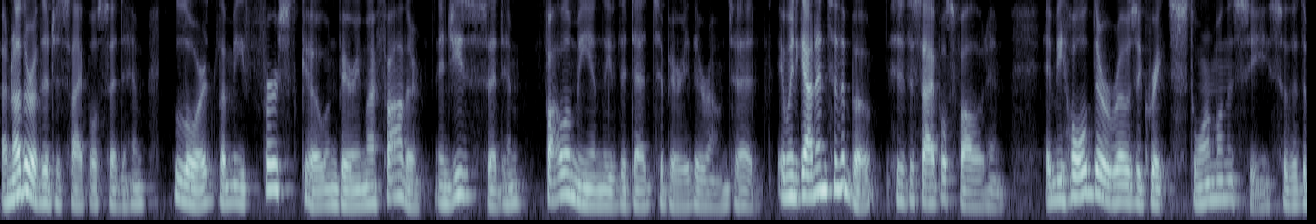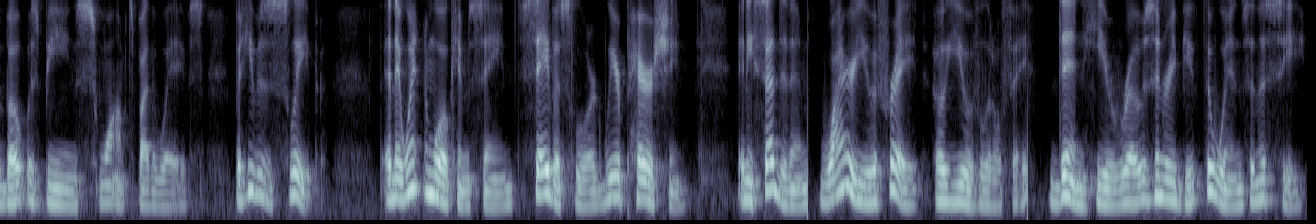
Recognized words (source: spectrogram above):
Another of the disciples said to him, Lord, let me first go and bury my father. And Jesus said to him, Follow me and leave the dead to bury their own dead. And when he got into the boat, his disciples followed him. And behold, there arose a great storm on the sea, so that the boat was being swamped by the waves. But he was asleep. And they went and woke him, saying, Save us, Lord, we are perishing. And he said to them, Why are you afraid, O you of little faith? Then he arose and rebuked the winds and the sea,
